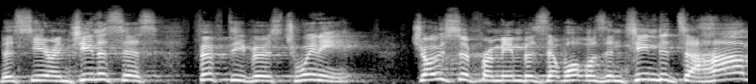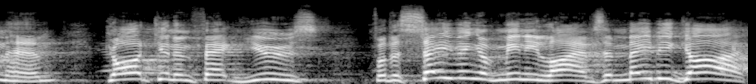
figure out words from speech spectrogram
this year. In Genesis 50, verse 20, Joseph remembers that what was intended to harm him, God can in fact use for the saving of many lives. And maybe God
